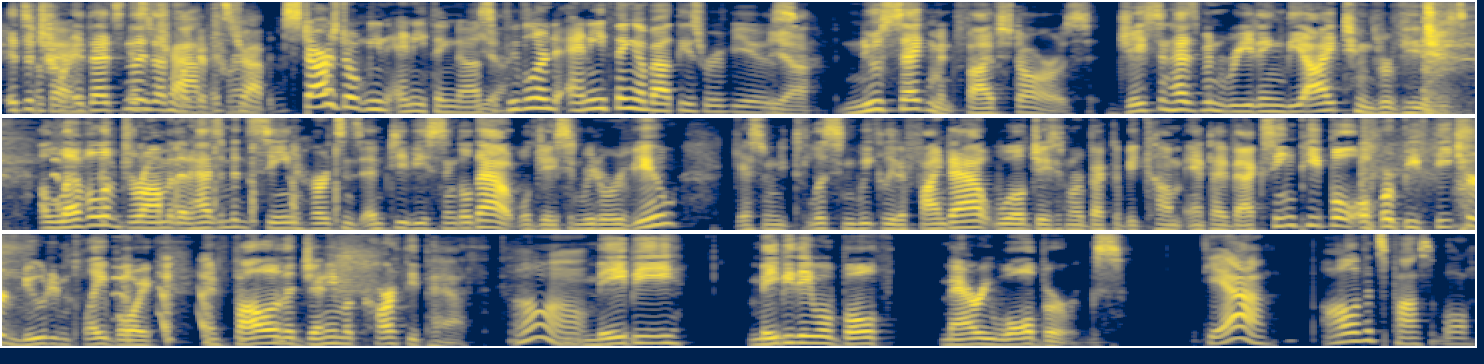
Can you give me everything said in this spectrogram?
It's a Okay. trap. That's, it's that's a trap. like a it's a trap. trap. Stars don't mean anything to us. Yeah. If we've learned anything about these reviews, Yeah. New segment, five stars. Jason has been reading the iTunes reviews, a level of drama that hasn't been seen, heard since MTV singled out. Will Jason read a review? Guess we need to listen weekly to find out. Will Jason and Rebecca become anti vaccine people or be featured nude in Playboy and follow the Jenny McCarthy path? Oh, Maybe, maybe they will both marry Wahlbergs. yeah. All of it's possible.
